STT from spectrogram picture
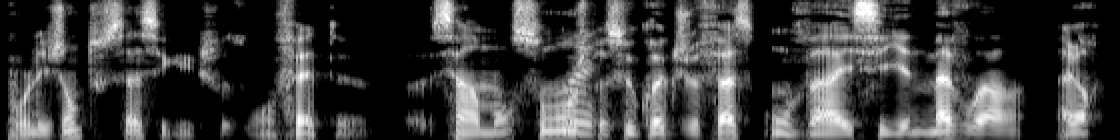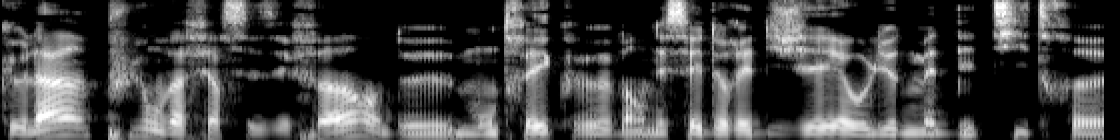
pour les gens tout ça c'est quelque chose où en fait euh, c'est un mensonge parce que quoi que je fasse, on va essayer de m'avoir. Alors que là, plus on va faire ces efforts de montrer que ben, on essaye de rédiger au lieu de mettre des titres euh,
